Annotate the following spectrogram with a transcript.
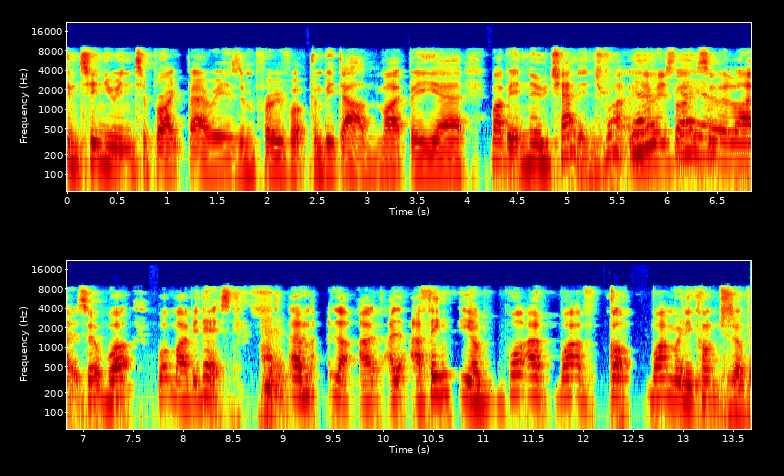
continuing to break barriers and prove what can be done might be uh, might be a new challenge, right? Yeah, you know, it's yeah, like yeah. sort of like sort of what what might be next. Um, look, I, I, I think you know what I've what I've got. What I'm really conscious of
